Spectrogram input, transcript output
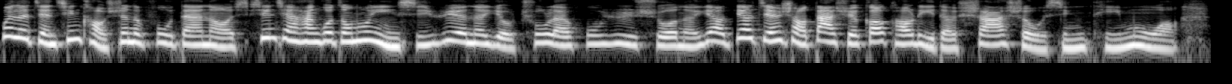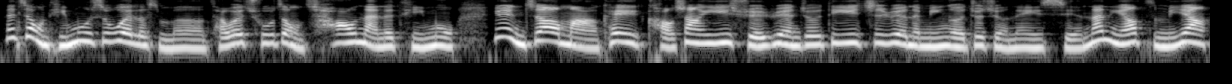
为了减轻考生的负担哦，先前韩国总统尹锡悦呢有出来呼吁说呢，要要减少大学高考里的杀手型题目哦。那这种题目是为了什么才会出这种超难的题目？因为你知道嘛，可以考上医学院，就是第一志愿的名额就只有那一些。那你要怎么样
